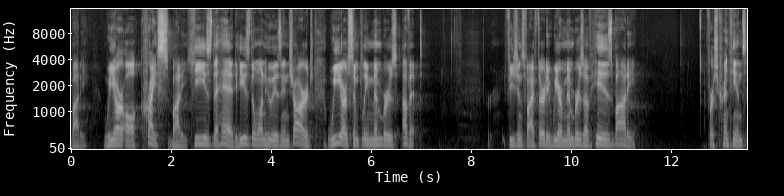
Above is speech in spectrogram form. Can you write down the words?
body. We are all Christ's body. He's the head, He's the one who is in charge. We are simply members of it. Ephesians 5:30 we are members of his body. 1 Corinthians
